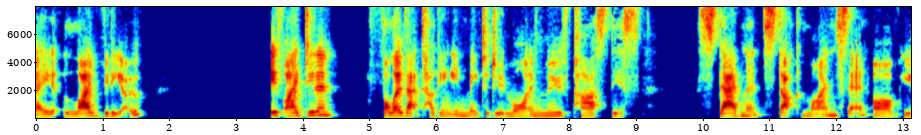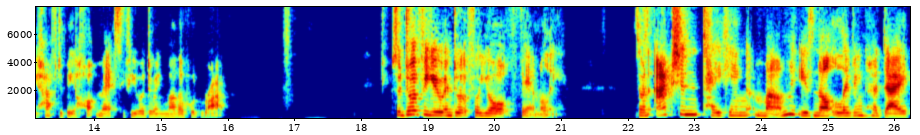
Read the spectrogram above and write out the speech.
a live video if I didn't follow that tugging in me to do more and move past this stagnant, stuck mindset of you have to be a hot mess if you are doing motherhood right. So do it for you and do it for your family. So, an action taking mum is not living her day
